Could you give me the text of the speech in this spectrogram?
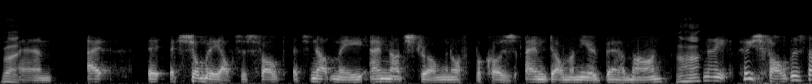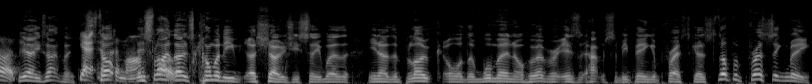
Right. Um, I. it- It's somebody else's fault. It's not me. I'm not strong enough because I'm dominated by a man. Uh-huh. Now, whose fault is that? Yeah, exactly. Yeah, Stop. it's a man's It's like fault. those comedy uh, shows you see where the, you know the bloke or the woman or whoever it is that happens to be being oppressed goes, "Stop oppressing me."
